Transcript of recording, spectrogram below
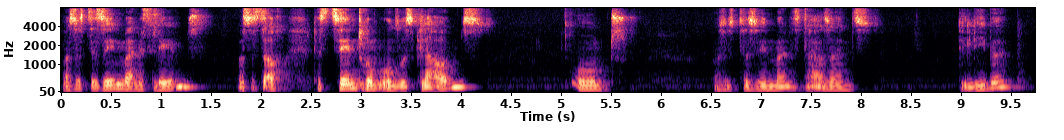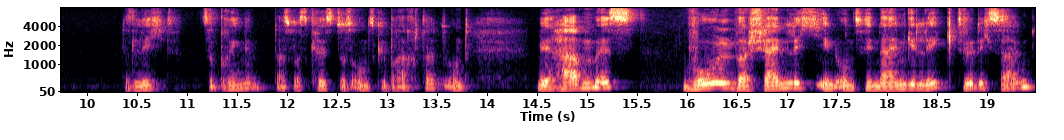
Was ist der Sinn meines Lebens? Was ist auch das Zentrum unseres Glaubens? Und was ist der Sinn meines Daseins? Die Liebe, das Licht zu bringen, das, was Christus uns gebracht hat. Und wir haben es wohl wahrscheinlich in uns hineingelegt, würde ich sagen,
